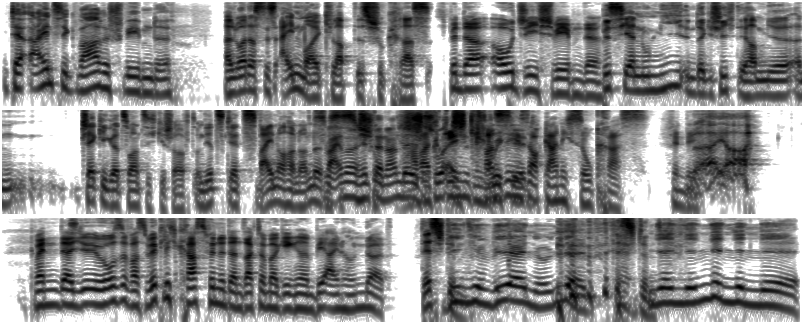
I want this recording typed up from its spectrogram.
Der einzig wahre Schwebende. Allein, dass das einmal klappt, ist schon krass. Ich bin der OG-Schwebende. Bisher noch nie in der Geschichte haben wir einen Jackiger 20 geschafft. Und jetzt gleich zwei nacheinander. Zweimal hintereinander ist schon echt 20 ist auch gar nicht so krass, finde ich. Naja. wenn der Josef was wirklich krass findet, dann sagt er mal gegen einen B100. Das stimmt. B100. Das stimmt. Nee, nee, nee, nee, nee.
